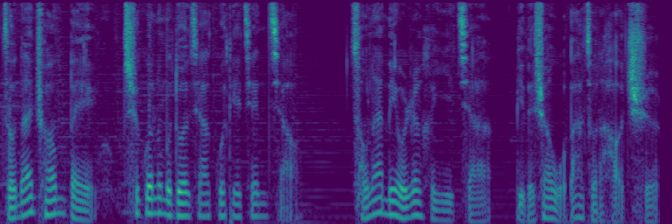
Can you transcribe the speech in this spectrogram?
走南闯北。吃过那么多家锅贴煎饺，从来没有任何一家比得上我爸做的好吃。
